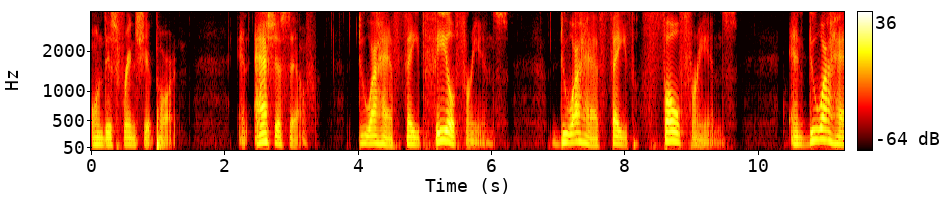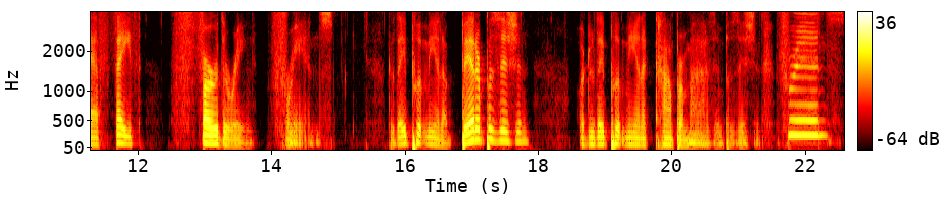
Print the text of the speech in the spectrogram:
on this friendship part and ask yourself do I have faith filled friends? Do I have faithful friends? And do I have faith furthering friends? Do they put me in a better position or do they put me in a compromising position? Friends,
